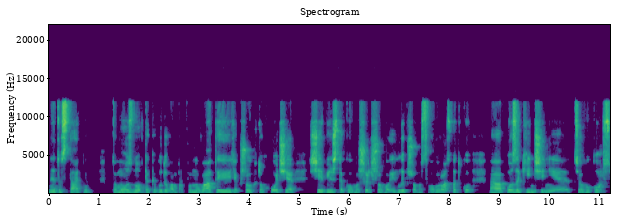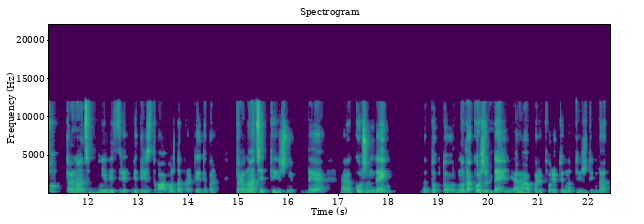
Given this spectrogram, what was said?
недостатньо. Тому знов таки буду вам пропонувати, якщо хто хоче ще більш такого ширшого і глибшого свого розвитку, по закінченні цього курсу 13 днів від Різдва можна пройти тепер 13 тижнів, де е, кожен день, е, тобто, ну да, кожен день е, перетворити на тиждень, да,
